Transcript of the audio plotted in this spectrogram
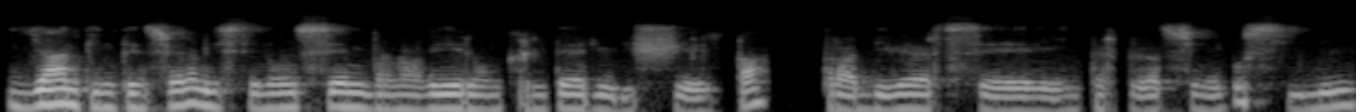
Gli anti-intenzionalisti non sembrano avere un criterio di scelta tra diverse interpretazioni possibili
